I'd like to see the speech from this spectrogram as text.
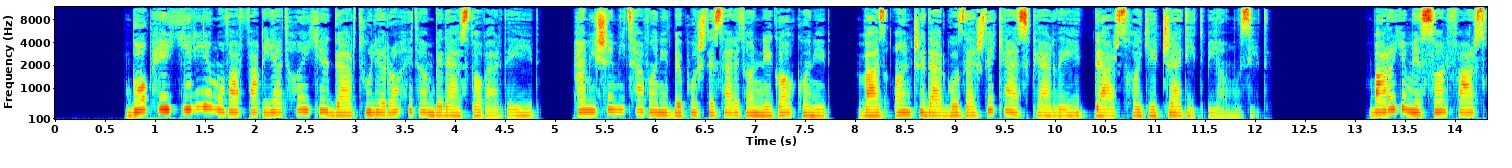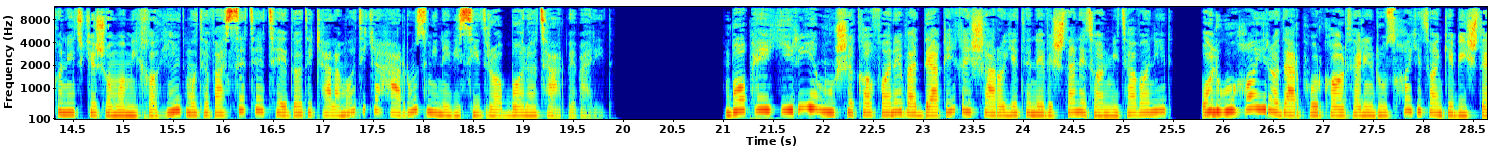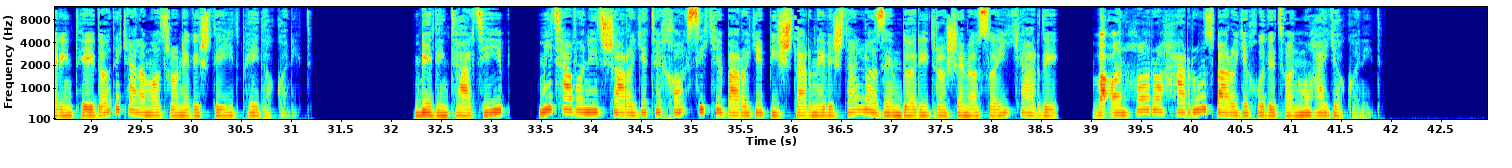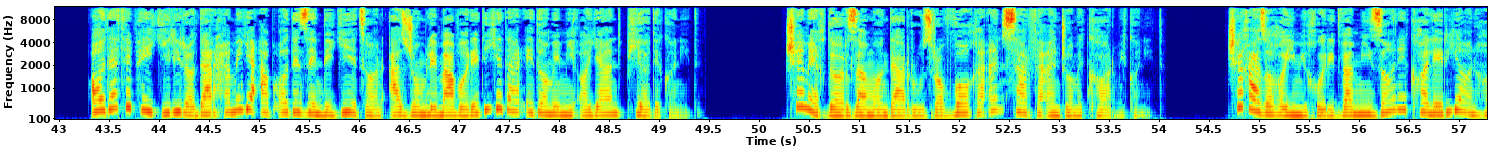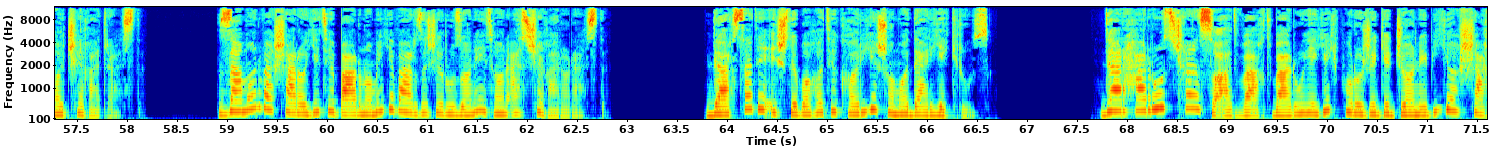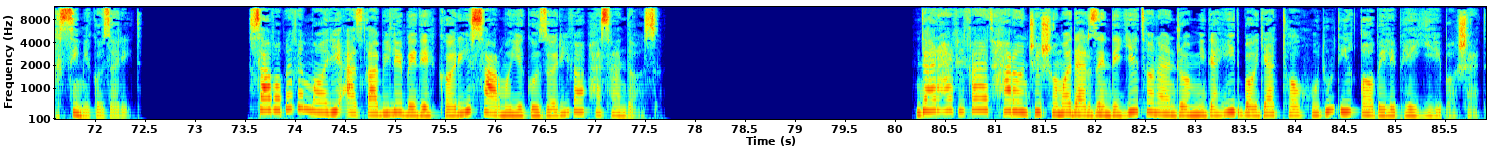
با پیگیری موفقیت هایی که در طول راهتان به دست آورده اید، همیشه می توانید به پشت سرتان نگاه کنید و از آنچه در گذشته کسب کرده اید درس های جدید بیاموزید. برای مثال فرض کنید که شما می خواهید متوسط تعداد کلماتی که هر روز می نویسید را بالاتر ببرید. با پیگیری موشکافانه و دقیق شرایط نوشتنتان می توانید الگوهایی را در پرکارترین روزهایتان که بیشترین تعداد کلمات را نوشته اید پیدا کنید. بدین ترتیب می توانید شرایط خاصی که برای بیشتر نوشتن لازم دارید را شناسایی کرده و آنها را هر روز برای خودتان مهیا کنید. عادت پیگیری را در همه ابعاد زندگیتان از جمله مواردی که در ادامه می آیند پیاده کنید. چه مقدار زمان در روز را واقعا صرف انجام کار می کنید؟ چه غذاهایی می خورید و میزان کالری آنها چقدر است؟ زمان و شرایط برنامه ورزش روزانه تان از چه قرار است؟ درصد اشتباهات کاری شما در یک روز در هر روز چند ساعت وقت بر روی یک پروژه جانبی یا شخصی می‌گذارید؟ سوابق مالی از قبیل بدهکاری، سرمایه گذاری و پسنداز در حقیقت هر آنچه شما در زندگیتان انجام می دهید باید تا حدودی قابل پیگیری باشد.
